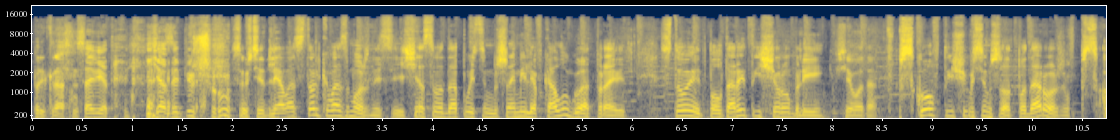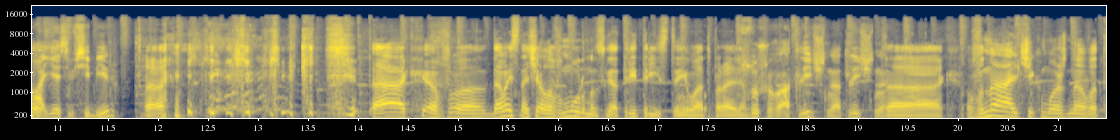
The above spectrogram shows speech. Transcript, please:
Прекрасный совет. Я запишу. Слушайте, для вас столько возможностей. Сейчас вот, допустим, Шамиля в Калугу отправить стоит полторы тысячи рублей. Всего-то. В Псков 1800, подороже в Псков. А если в Сибирь? Так, в- давай сначала в Мурманск за 3300 его отправим. Слушай, отлично, отлично. Так, в Нальчик можно вот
